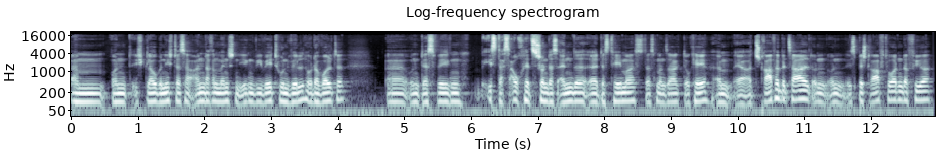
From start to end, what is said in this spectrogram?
Ähm, und ich glaube nicht, dass er anderen Menschen irgendwie wehtun will oder wollte. Äh, und deswegen ist das auch jetzt schon das Ende äh, des Themas, dass man sagt, okay, ähm, er hat Strafe bezahlt und, und ist bestraft worden dafür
